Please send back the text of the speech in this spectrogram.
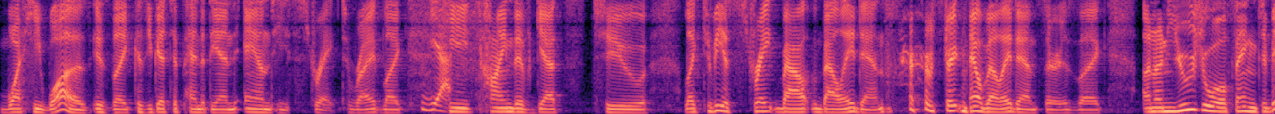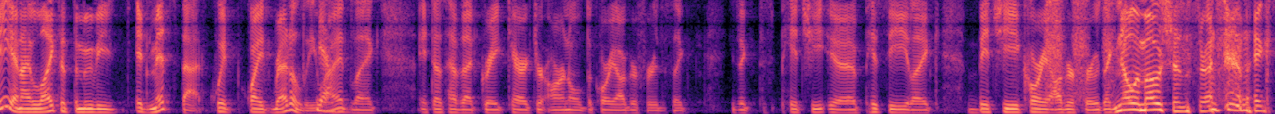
what he was is like because you get to Penn at the end and he's straight, right? Like Yes. he kind of gets to like to be a straight ba- ballet dancer, straight male ballet dancer is like an unusual thing to be, and I like that the movie admits that quite quite readily, Yeah. right? Like it does have that great character Arnold, the choreographer. It's like. He's like this pitchy, uh, pissy, like bitchy choreographer who's like no emotions, right? like,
